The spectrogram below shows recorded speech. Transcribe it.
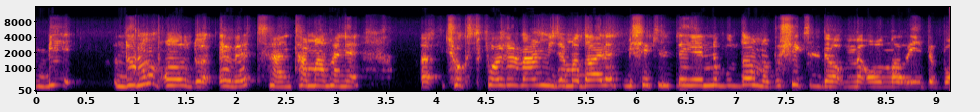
bir durum oldu. Evet yani tamam hani e, çok spoiler vermeyeceğim. Adalet bir şekilde yerini buldu ama bu şekilde mi olmalıydı bu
